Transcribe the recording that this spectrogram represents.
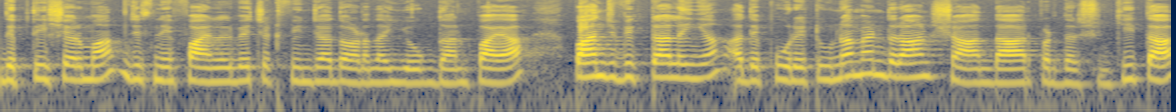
ਦਿਪਤੀ ਸ਼ਰਮਾ ਜਿਸ ਨੇ ਫਾਈਨਲ ਵਿੱਚ 58 ਦੌੜਾਂ ਦਾ ਯੋਗਦਾਨ ਪਾਇਆ, ਪੰਜ ਵਿਕਟਾਂ ਲਈਆਂ ਅਤੇ ਪੂਰੇ ਟੂਰਨਾਮੈਂਟ ਦੌਰਾਨ ਸ਼ਾਨਦਾਰ ਪ੍ਰਦਰਸ਼ਨ ਕੀਤਾ,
